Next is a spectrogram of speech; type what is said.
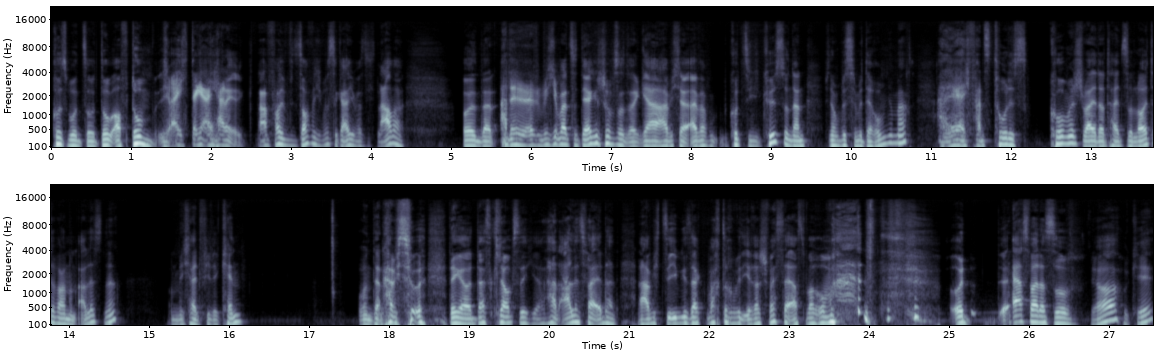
Kussmund, so dumm auf dumm. Ich, ich Digga, ich hatte, war voll besoffen, ich wusste gar nicht, was ich laber. Und dann hat er mich immer zu der geschubst und dann, ja, habe ich da einfach kurz die geküsst und dann hab ich noch ein bisschen mit der rumgemacht. Aber ja, ich fand's todeskomisch, weil dort halt so Leute waren und alles, ne? Und mich halt viele kennen. Und dann habe ich so, Digga, und das glaubst du nicht, das hat alles verändert. Da habe ich zu ihm gesagt, mach doch mit ihrer Schwester erstmal rum. und erst war das so, ja, okay.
